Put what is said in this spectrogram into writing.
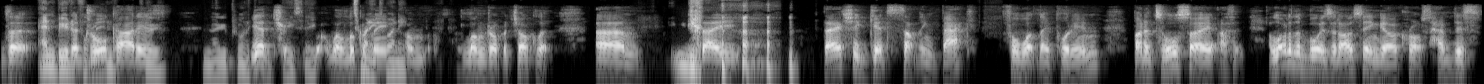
the and the draw men, card is You know, if you yeah. Tr- well, look at me, I'm a long drop of chocolate. Um, they they actually get something back for what they put in, but it's also I th- a lot of the boys that I've seen go across have this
